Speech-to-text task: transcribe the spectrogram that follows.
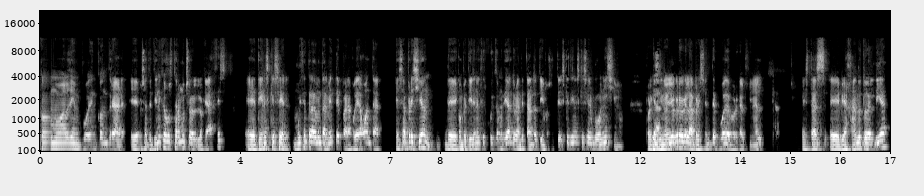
cómo alguien puede encontrar, eh, o sea, te tiene que gustar mucho lo que haces, eh, tienes que ser muy centrado mentalmente para poder aguantar esa presión de competir en el circuito mundial durante tanto tiempo. Es que tienes que ser buenísimo, porque si no yo creo que la presión te puede, porque al final estás eh, viajando todo el día,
